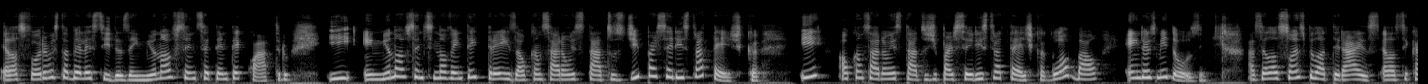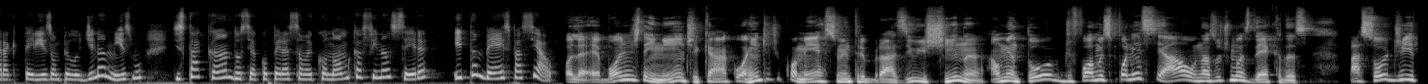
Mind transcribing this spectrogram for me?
elas foram estabelecidas em 1974 e em 1993 alcançaram o status de parceria estratégica e alcançaram o status de parceria estratégica global em 2012. As relações bilaterais, elas se caracterizam pelo dinamismo, destacando-se a cooperação econômica, financeira e também a espacial. Olha, é bom a gente ter em mente que a corrente de comércio entre Brasil e China aumentou de forma exponencial nas últimas décadas. Passou de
